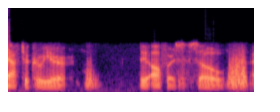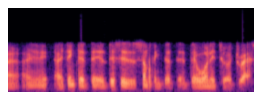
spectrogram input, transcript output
after career the offers. So I, I think that they, this is something that they wanted to address.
